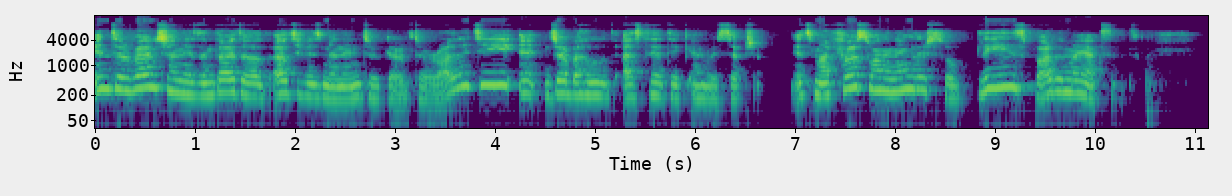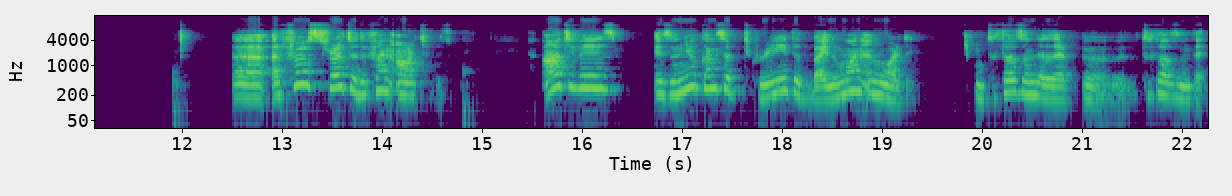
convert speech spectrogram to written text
intervention is entitled Artivism and Interculturality, Djerbahood Aesthetic and Reception. It's my first one in English, so please pardon my accent. Uh, I'll first try to define artivism. Artivism is a new concept created by Lemoine and Ouardi in 2011, uh, 2010.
